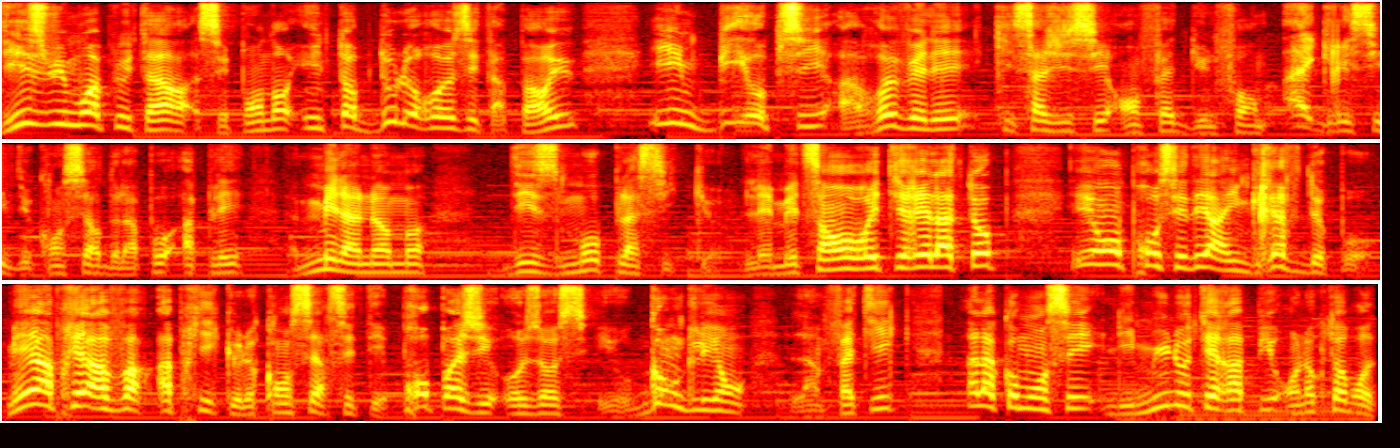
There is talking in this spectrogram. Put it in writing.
18 mois plus tard, c'est pendant une taupe douloureuse est apparue et une biopsie a révélé qu'il s'agissait en fait d'une forme agressive du cancer de la peau appelée mélanome dysmoplastique. Les médecins ont retiré la taupe et ont procédé à une greffe de peau. Mais après avoir appris que le cancer s'était propagé aux os et aux ganglions lymphatiques, elle a commencé l'immunothérapie en octobre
